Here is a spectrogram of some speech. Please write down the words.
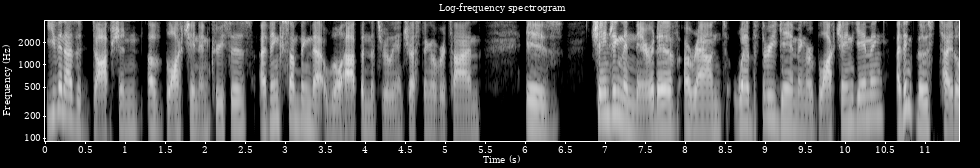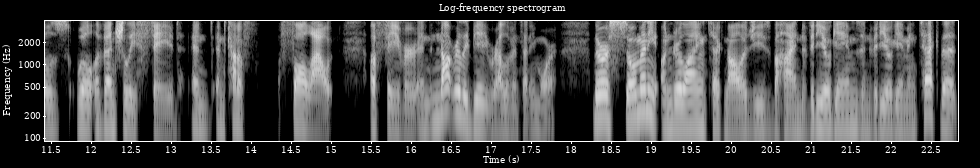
even as adoption of blockchain increases i think something that will happen that's really interesting over time is changing the narrative around Web3 gaming or blockchain gaming, I think those titles will eventually fade and, and kind of fall out of favor and not really be relevant anymore. There are so many underlying technologies behind video games and video gaming tech that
